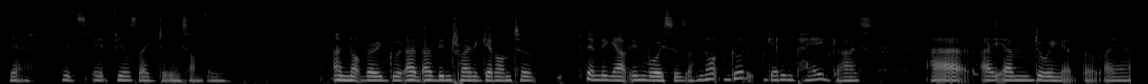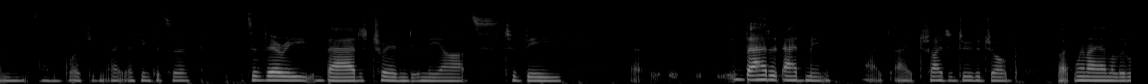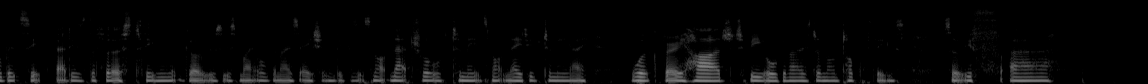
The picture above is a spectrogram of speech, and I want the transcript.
yeah, it's it feels like doing something. I'm not very good. I've I've been trying to get onto sending out invoices. I'm not good at getting paid, guys. Uh, I am doing it though. I am. I'm working. I, I think it's a, it's a very bad trend in the arts to be uh, bad at admin. I I try to do the job, but when I am a little bit sick, that is the first thing that goes is my organization because it's not natural to me. It's not native to me. I work very hard to be organized and on top of things. So if uh,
